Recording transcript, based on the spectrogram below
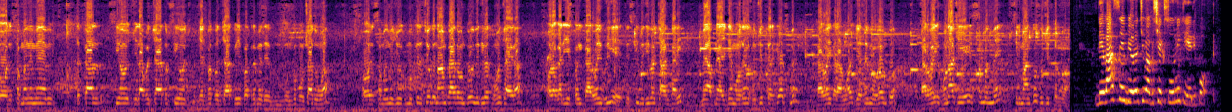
और इस संबंध में तत्काल सीओ जिला पंचायत और सीओ जनपद पंचायत को ये पत्र में उनको पहुँचा दूँगा। और इस संबंध में जो मुख्य सचिव के नाम का है तो उनको भी विधिवत पहुँच जाएगा। और अगर ये कोई कार्रवाई हुई है तो इसकी विधिवत जानकारी मैं अपने आई महोदय को सूचित करके उसमें कार्रवाई कराऊँगा। जैसे भी होगा उनको कार्रवाई होना चाहिए। इस संबंध में श्रीमान को सूचित करूँगा। देवास से ब्यूरो चीफ अभिषेक सोनी की रिपोर्ट।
